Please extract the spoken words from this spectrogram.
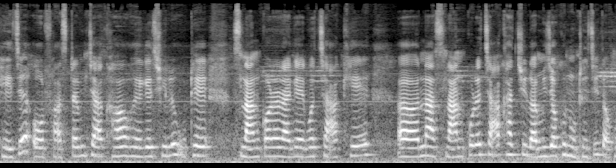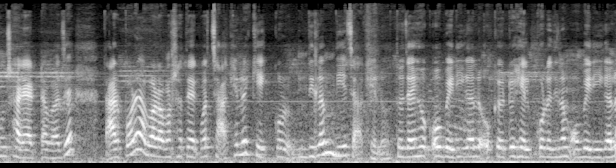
খেয়েছে। ওর ফার্স্ট টাইম চা খাওয়া হয়ে গেছিল। উঠে স্নান করার আগে একবার চা খেয়ে না, স্নান করে চা খাচ্ছিল। আমি যখন উঠেছি, তখন সাড়ে আটটা বাজে। তারপরে আবার আমার সাথে একবার চা খেলো, কেক দিলাম, দিয়ে চা খেলো। তো যাই হোক, ও বেরিয়ে গেল, ওকে একটু হেল্প করে দিলাম, ও বেরিয়ে গেল।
